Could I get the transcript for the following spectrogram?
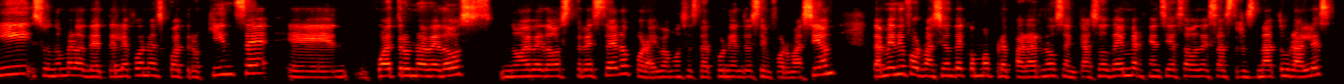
y su número de teléfono es 415-492-9230. Por ahí vamos a estar poniendo esa información. También información de cómo prepararnos en caso de emergencias o desastres naturales.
